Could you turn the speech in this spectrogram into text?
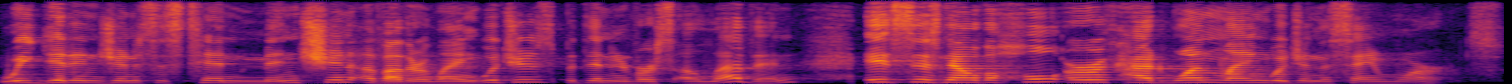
We get in Genesis 10 mention of other languages, but then in verse 11, it says, Now the whole earth had one language and the same words.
